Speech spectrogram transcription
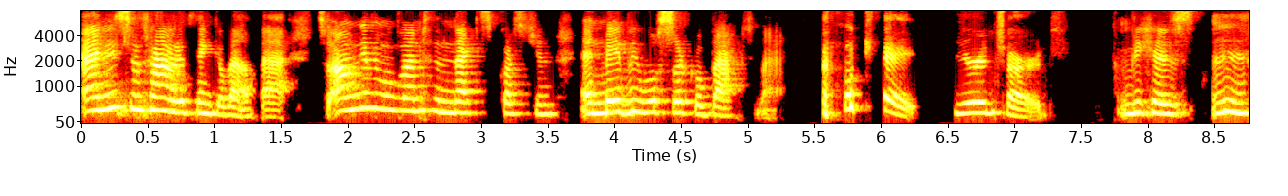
I need some time to think about that. So I'm going to move on to the next question and maybe we'll circle back to that okay you're in charge because eh,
